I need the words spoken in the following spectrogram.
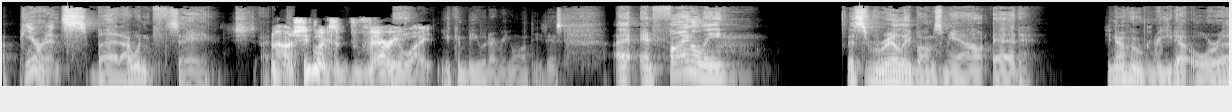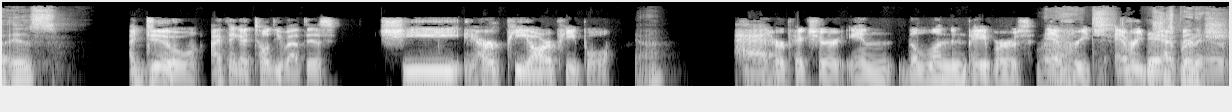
appearance, but I wouldn't say. she- I- no, she looks very white. You can be whatever you want these days. Uh, and finally, this really bums me out, Ed. Do you know who Rita Ora is? I do. I think I told you about this. She, her PR people Yeah. Had her picture in the London papers Right. every every day. She's I've been British. there.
